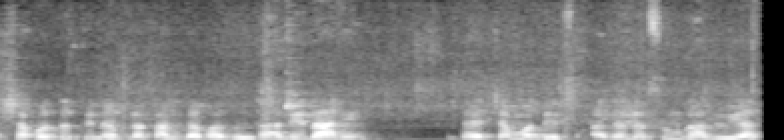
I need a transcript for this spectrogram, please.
अशा पद्धतीने आपला कांदा भाजून झालेला आहे. त्याच्यामध्येच आलं लसूण घालूयात.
